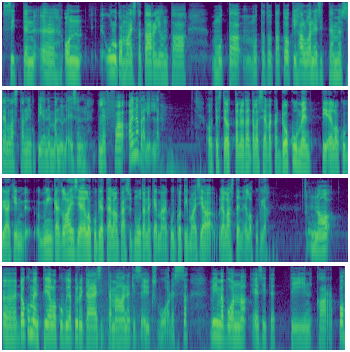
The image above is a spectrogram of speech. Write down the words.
sitten ää, on ulkomaista tarjontaa, mutta, mutta tota, toki haluan esittää myös sellaista niin kuin pienemmän yleisön leffaa aina välillä. Olette sitten ottanut jotain tällaisia vaikka dokumenttielokuviakin. Minkälaisia elokuvia täällä on päässyt muuta näkemään kuin kotimaisia ja lasten elokuvia? No, dokumenttielokuvia pyritään esittämään ainakin se yksi vuodessa. Viime vuonna esitettiin Karpo,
